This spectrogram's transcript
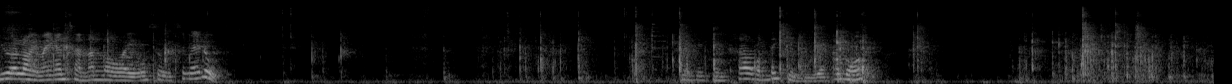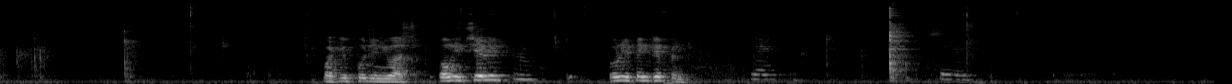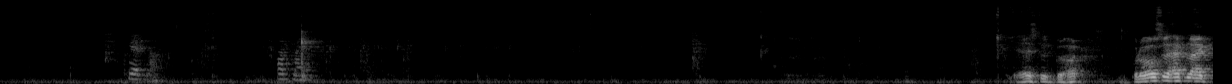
ยูอร่อยไหมอันฉันอร่อยโอ้สูใช่ไหมลูกเราไปกินข้าวกันได้กี่ดีอะเอาหมอ What you put in yours? Only chili? Only thing different. yes chili เผ็ดเหรอทอดไหม Yes, a little bit hot. But also have like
